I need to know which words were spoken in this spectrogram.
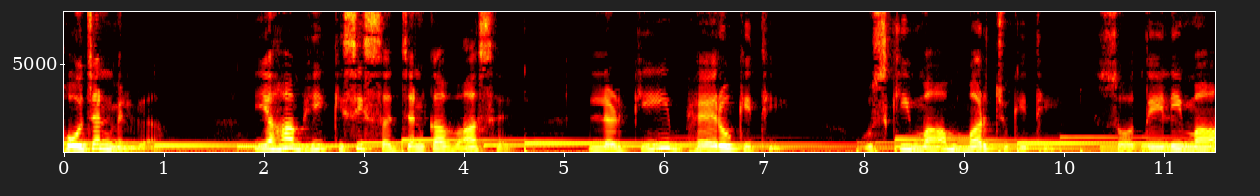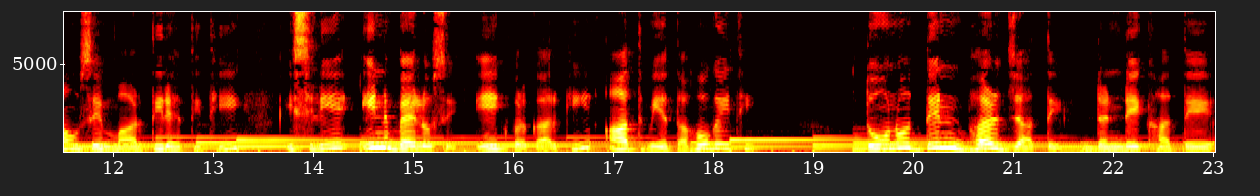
भोजन मिल गया। यहाँ भी किसी सज्जन का वास है। लड़की भैरों की थी। उसकी माँ मर चुकी थी। सौतेली माँ उसे मारती रहती थी, इसलिए इन बैलों से एक प्रकार की आत्मीयता हो गई थी। दोनों दिन भर जाते, डंडे खाते,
